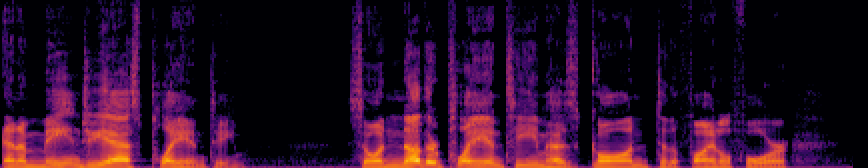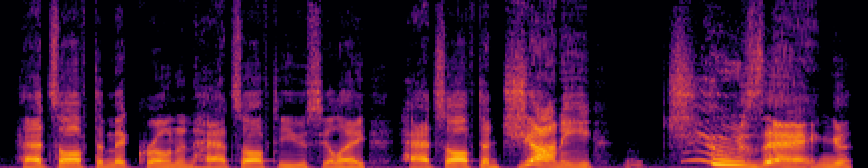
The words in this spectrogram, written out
and a mangy ass play in team. So another play in team has gone to the Final Four. Hats off to Mick Cronin. Hats off to UCLA. Hats off to Johnny Juzang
